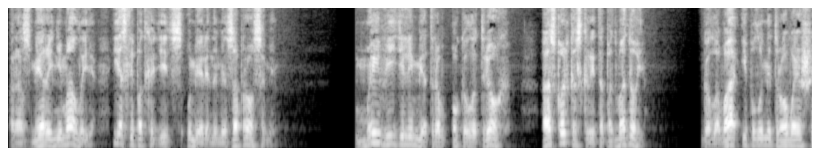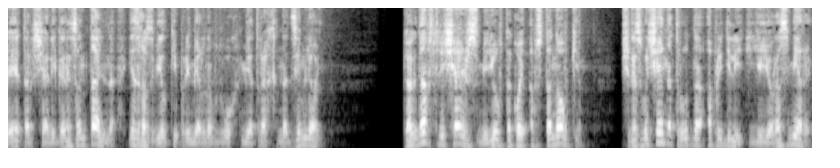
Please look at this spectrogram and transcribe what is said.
Размеры немалые, если подходить с умеренными запросами. Мы видели метров около трех, а сколько скрыто под водой. Голова и полуметровая шея торчали горизонтально из развилки примерно в двух метрах над землей. Когда встречаешь змею в такой обстановке, чрезвычайно трудно определить ее размеры.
